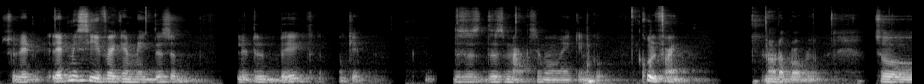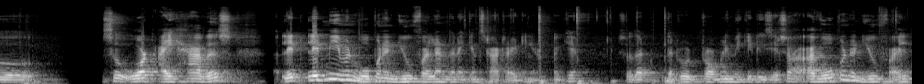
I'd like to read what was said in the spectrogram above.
So let, let me see if i can make this a little big. Okay. This is this maximum i can go. Cool fine. Not a problem. So so what i have is let, let me even open a new file and then i can start writing it. Okay so that that would probably make it easier. So i've opened a new file.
